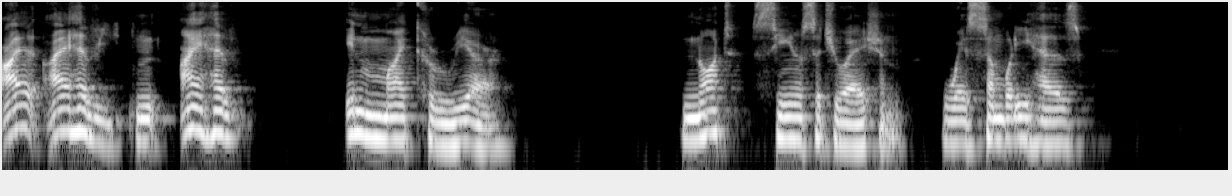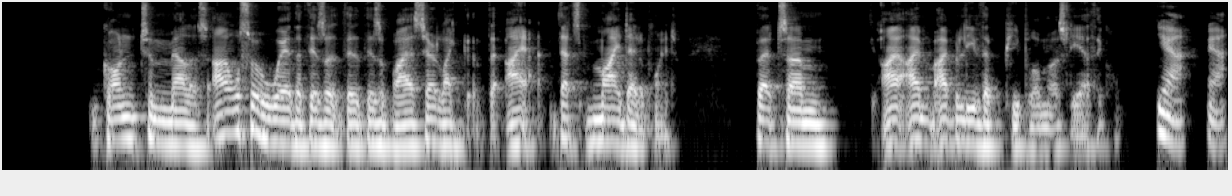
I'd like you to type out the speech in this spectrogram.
I I have I have in my career not seen a situation where somebody has gone to malice. I'm also aware that there's a there's a bias there. Like I, that's my data point, but um, I, I I believe that people are mostly ethical. Yeah, yeah.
